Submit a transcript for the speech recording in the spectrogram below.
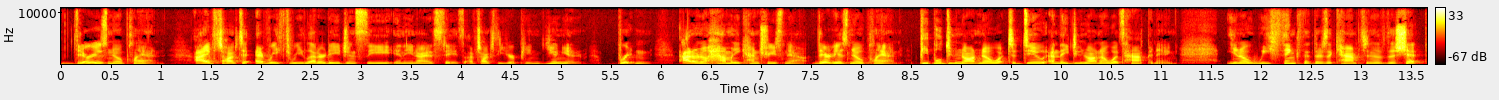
there is no plan. I've talked to every three lettered agency in the United States. I've talked to the European Union, Britain, I don't know how many countries now. There is no plan. People do not know what to do and they do not know what's happening. You know, we think that there's a captain of the ship,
